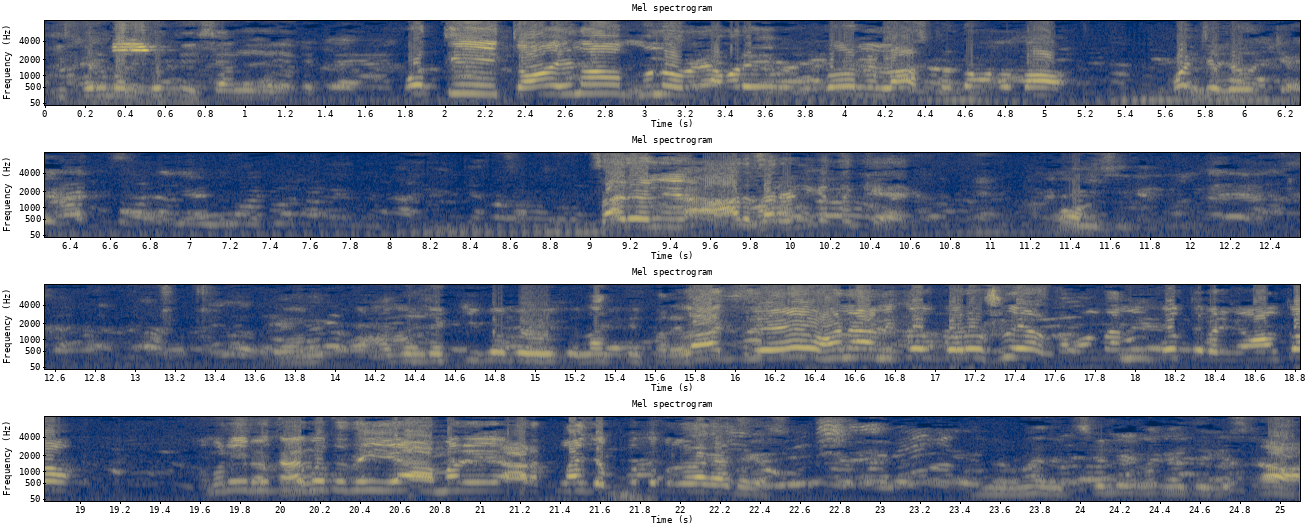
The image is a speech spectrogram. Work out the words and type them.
কি পরিমাণ ক্ষতি হয়েছে আনুমানিক একটা? প্রতি জয়ন মনে হয় আমার এই বনে তো অন্তত পঞ্চাশ হাজার টাকা সারেনি আর সারেনি কত কে আগুনটা কীভাবে লাগতে পারে লাগছে ওখানে আমি তো ঘরে শুয়ে আসতাম অন্ত আমি বলতে পারি না অন্ত আমার এই বলতে বলতে যে আমার এই আর মাঝে বলতে বলে লাগাইতে গেছে মাঝে ছেলে লাগাইতে গেছে হ্যাঁ।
